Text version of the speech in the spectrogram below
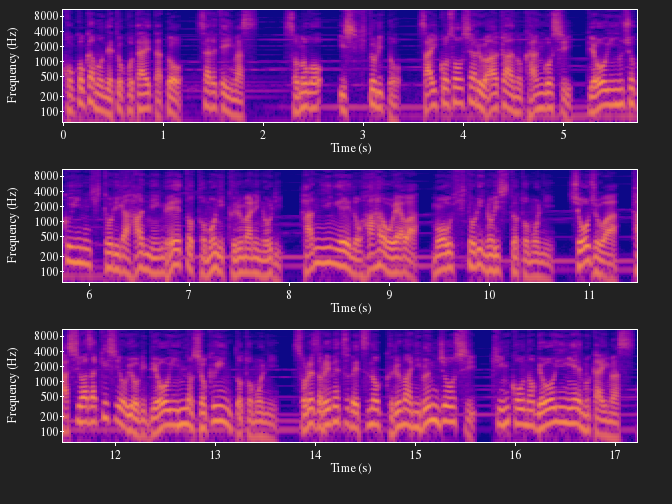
ここかもねと答えたとされています。その後、医師一人とサイコソーシャルワーカーの看護師、病院職員一人が犯人 A と共に車に乗り、犯人 A の母親はもう一人の医師と共に、少女は柏崎市及び病院の職員と共に、それぞれ別々の車に分乗し、近郊の病院へ向かいます。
